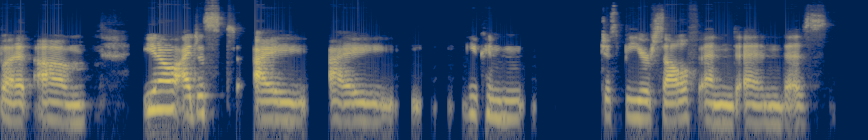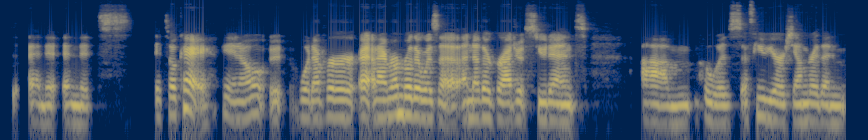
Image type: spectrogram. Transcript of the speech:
but um, you know I just I I you can just be yourself and and as and it, and it's it's okay you know whatever and i remember there was a, another graduate student um, who was a few years younger than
